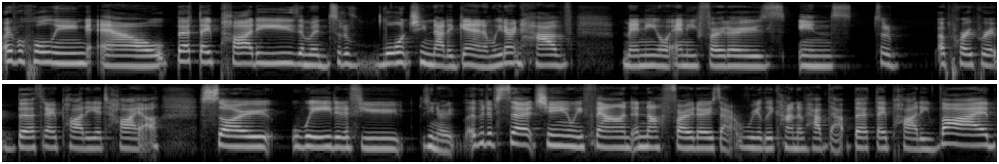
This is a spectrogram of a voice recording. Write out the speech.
overhauling our birthday parties and we're sort of launching that again. And we don't have many or any photos in sort of appropriate birthday party attire. So we did a few, you know, a bit of searching and we found enough photos that really kind of have that birthday party vibe.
